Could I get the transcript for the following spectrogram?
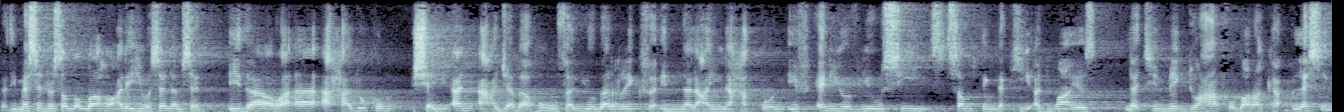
that the Messenger sallallahu alayhi wasallam said, إِذَا رَأَى أَحَدُكُمْ شَيْئًا أَعْجَبَهُ فَلْيُبَرِّكْ فَإِنَّ الْعَيْنَ حَقٌّ If any of you sees something that he admires, let him make dua for barakah, blessing,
